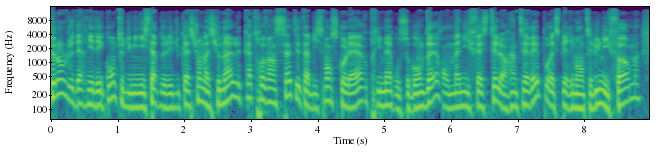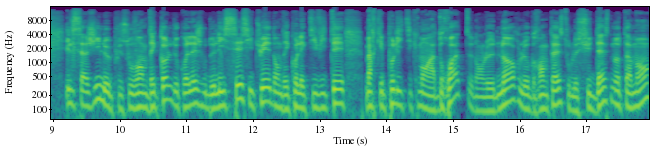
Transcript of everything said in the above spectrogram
Selon le dernier décompte du ministère de l'Éducation nationale, 87 établissements scolaires, primaires ou secondaires, ont manifesté leur intérêt pour expérimenter l'uniforme. Il s'agit le plus souvent d'écoles, de collèges ou de lycées situés dans des collectivités marquées politiquement à droite, dans le nord, le grand est ou le sud-est notamment.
